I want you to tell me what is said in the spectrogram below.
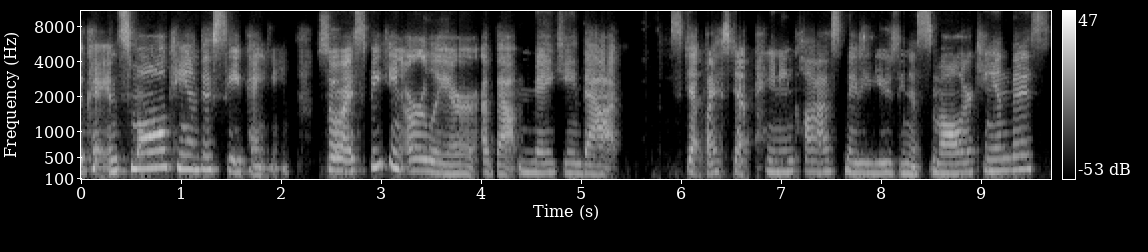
okay, in small canvas sea painting. So I was speaking earlier about making that step-by-step -step painting class, maybe using a smaller canvas.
